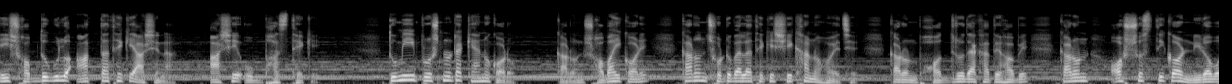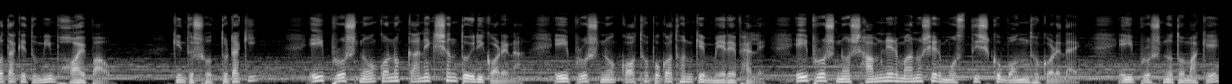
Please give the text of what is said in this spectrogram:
এই শব্দগুলো আত্মা থেকে আসে না, আসে অভ্যাস থেকে। তুমি এই প্রশ্নটা কেন করো? কারণ সবাই করে, কারণ ছোটবেলা থেকে শেখানো হয়েছে, কারণ ভদ্র দেখাতে হবে, কারণ অস্বস্তিকর নীরবতাকে তুমি ভয় পাও। কিন্তু সত্যটা কি? এই প্রশ্ন কোনো কানেকশন তৈরি করে না। এই প্রশ্ন কথোপকথনকে মেরে ফেলে। এই প্রশ্ন সামনের মানুষের মস্তিষ্ক বন্ধ করে দেয়। এই প্রশ্ন তোমাকে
